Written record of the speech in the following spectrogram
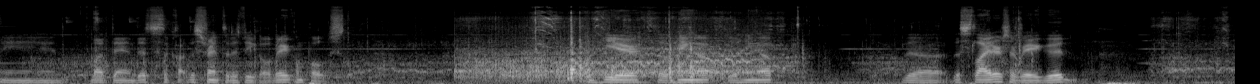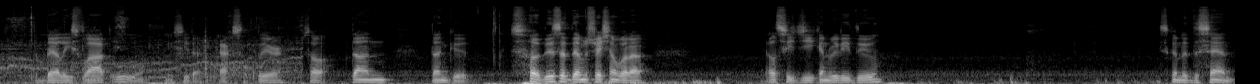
And but then that's the, the strength of this vehicle very composed and here the hang up the hang up. The the sliders are very good. The belly's flat. Ooh you see that axle clear. So done done good. So this is a demonstration of what a LCG can really do. It's gonna descend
